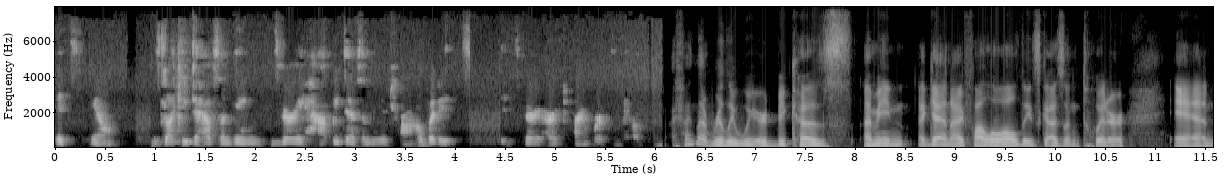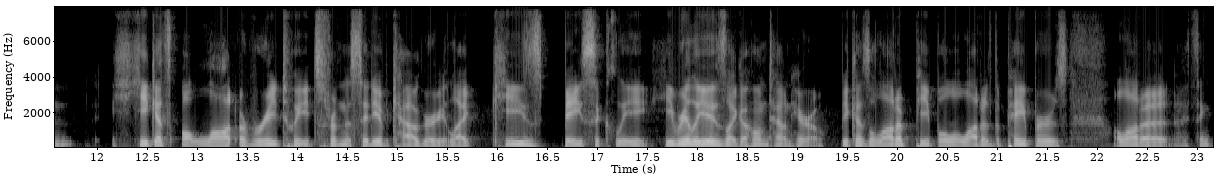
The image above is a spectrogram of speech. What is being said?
it's you know he's lucky to have something. He's very happy to have something in Toronto, but it's it's very hard to find work in Calgary. I find that really weird because I mean, again, I follow all these guys on Twitter and he gets a lot of retweets from the city of Calgary. Like he's basically he really is like a hometown hero because a lot of people, a lot of the papers, a lot of I think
